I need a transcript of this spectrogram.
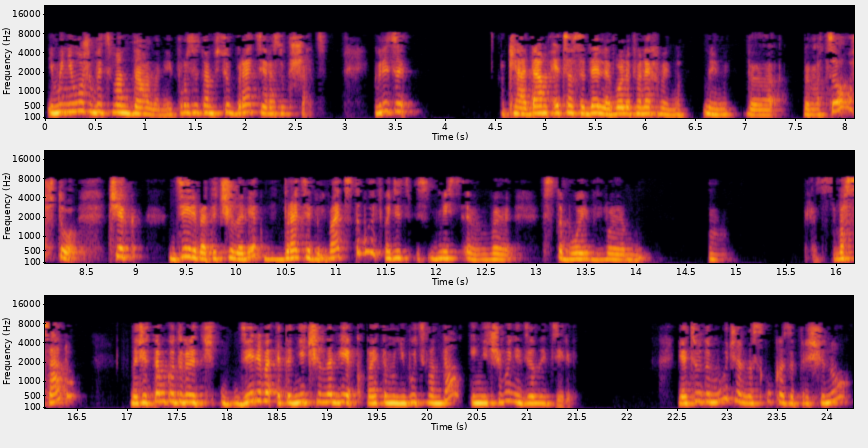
И мы не можем быть вандалами, просто там все брать и разрушать. Говорится, Киадам Эцасаделя воля что человек, дерево это человек, брать и воевать с тобой, входить вместе в, с тобой в, в осаду. Значит, там, когда говорит, дерево это не человек, поэтому не будь вандал и ничего не делай дерево. И отсюда мучаю, насколько запрещено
